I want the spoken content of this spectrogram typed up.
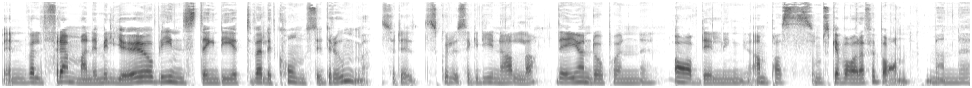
en väldigt främmande miljö att bli instängd i ett väldigt konstigt rum. Så det, det skulle säkert gynna alla. Det är ju ändå på en avdelning anpass som ska vara för barn. Men eh,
